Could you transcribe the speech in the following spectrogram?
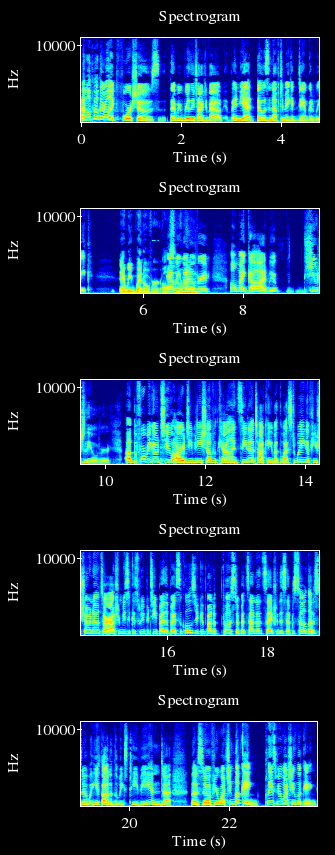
I love how there were like four shows that we really talked about, and yet that was enough to make it a damn good week. And we went over also. And we went over. Oh my God, we were hugely over. Uh, before we go to our DVD shelf with Caroline Siede talking about The West Wing, a few show notes. Our outro music is Sweet Petite by the Bicycles. You can find a post up at Sound On Sight for this episode. Let us know what you thought of the week's TV and uh, let us know if you're watching Looking. Please be watching Looking.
